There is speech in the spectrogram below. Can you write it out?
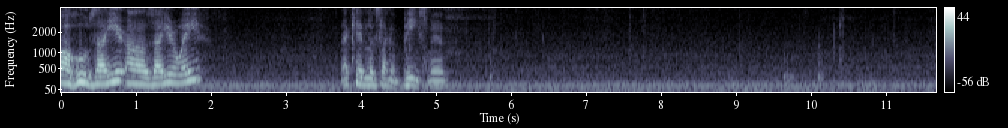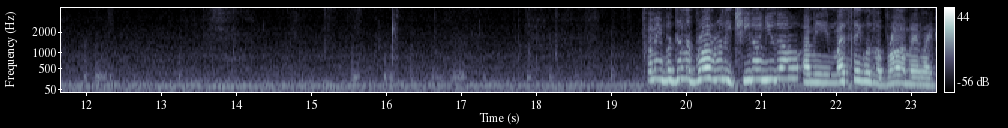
Oh, who? Zaire, uh, Zaire Wade? That kid looks like a beast, man. I mean, but did LeBron really cheat on you, though? I mean, my thing with LeBron, man, like,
